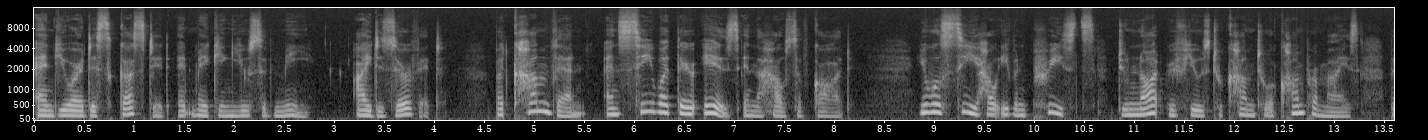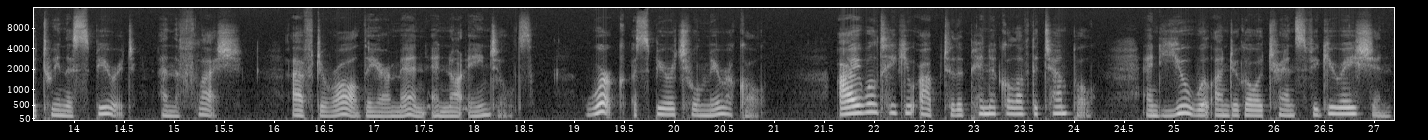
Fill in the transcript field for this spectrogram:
and you are disgusted at making use of me. I deserve it. But come then and see what there is in the house of God you will see how even priests do not refuse to come to a compromise between the spirit and the flesh. After all, they are men and not angels. Work a spiritual miracle. I will take you up to the pinnacle of the temple, and you will undergo a transfiguration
